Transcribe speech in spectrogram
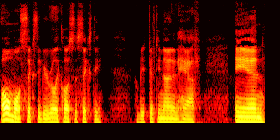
almost 60, be really close to 60. I'll be 59 and a half. And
